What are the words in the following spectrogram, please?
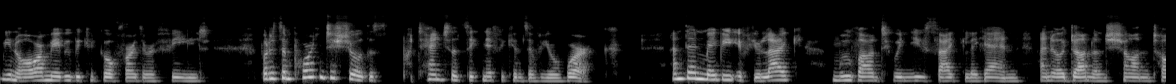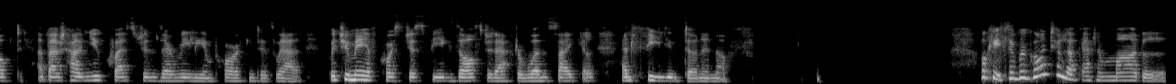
you know, or maybe we could go further afield. But it's important to show the potential significance of your work. And then maybe, if you like, move on to a new cycle again. I know Donald Schön talked about how new questions are really important as well. But you may, of course, just be exhausted after one cycle and feel you've done enough. Okay, so we're going to look at a model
